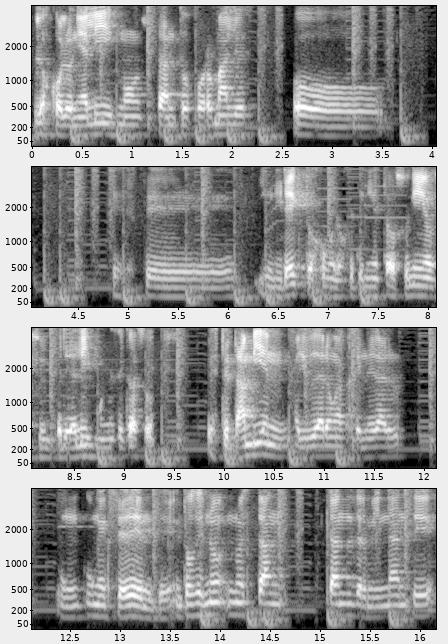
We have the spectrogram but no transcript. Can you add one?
los colonialismos, tanto formales o este, indirectos como los que tenía Estados Unidos, el imperialismo en ese caso, también ayudaron a generar un, excedente. Entonces no, no es tan, tan determinante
